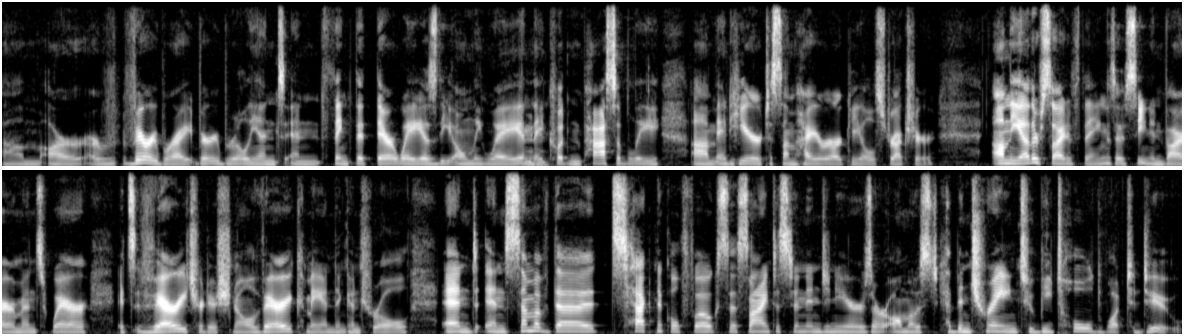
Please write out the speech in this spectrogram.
um, are are very bright, very brilliant, and think that their way is the only way, and mm-hmm. they couldn't possibly um, adhere to some hierarchical structure. On the other side of things, I've seen environments where it's very traditional, very command and control, and and some of the technical folks, the scientists and engineers, are almost have been trained to be told what to do,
